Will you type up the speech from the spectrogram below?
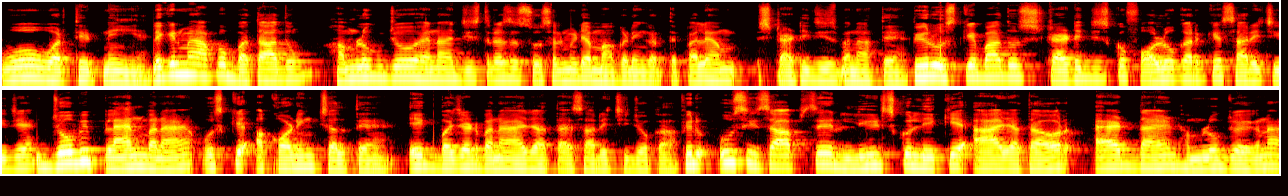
वो वर्थ इट नहीं है। लेकिन मैं आपको बता दूँ, हम लोग जो है ना, जिस तरह से सोशल मीडिया मार्केटिंग करते हैं, पहले हम स्ट्रेटेजीज बनाते हैं, फिर उसके बाद उस स्ट्रेटेजीज को फॉलो करके सारी चीज़ें, जो भी प्लान बनाए, उसके अकॉर्डिंग चलते हैं। एक बजट बनाया जाता है सारी चीज़ों का, फिर उस हिसाब से लीड्स को लेके आया जाता है और एट द एंड हम लोग जो है ना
